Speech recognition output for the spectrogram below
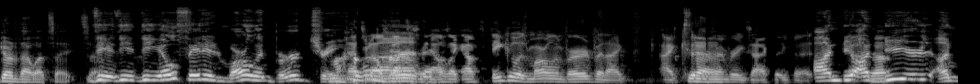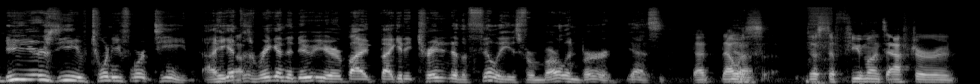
go to that website. So. the, the the ill-fated Marlon Byrd trade that's what I was about to say. I was like, I think it was Marlon Byrd, but I I couldn't Yeah. remember exactly. But on New, on Yeah. New Year's on New Year's Eve 2014. Uh, he got Yeah. this ring in the new year by by getting traded to the Phillies for Marlon Byrd. Yes. that that Yeah. was just a few months after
